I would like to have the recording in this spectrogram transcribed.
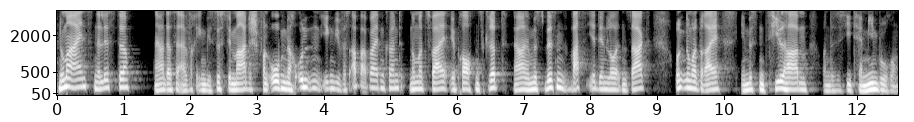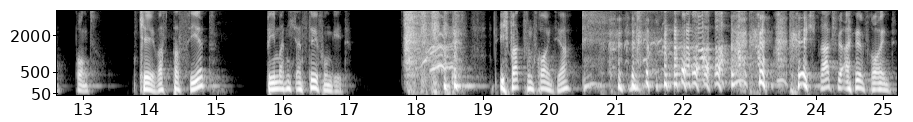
Nummer eins, eine Liste ja, dass ihr einfach irgendwie systematisch von oben nach unten irgendwie was abarbeiten könnt. Nummer zwei, ihr braucht ein Skript. Ja, ihr müsst wissen, was ihr den Leuten sagt. Und Nummer drei, ihr müsst ein Ziel haben und das ist die Terminbuchung. Punkt. Okay, was passiert, wenn jemand nicht ans Telefon geht? ich frage für einen Freund, ja? ich frage für einen Freund.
